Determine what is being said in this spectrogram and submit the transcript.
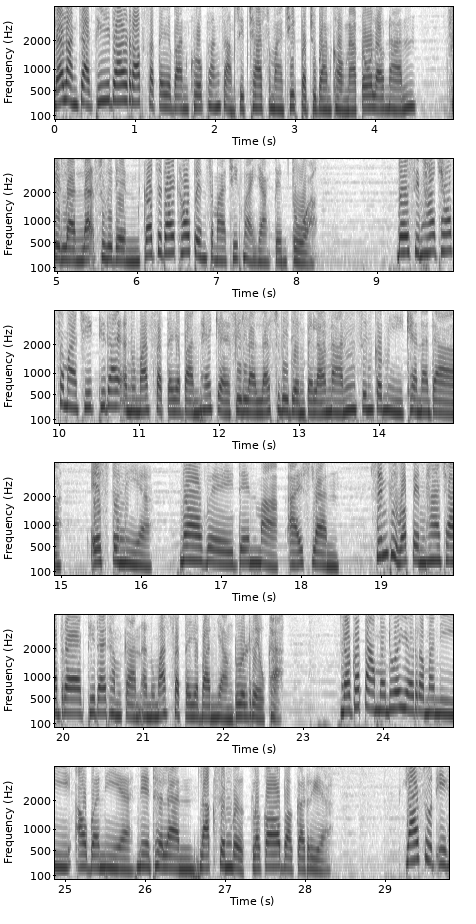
และหลังจากที่ได้รับสัตยาบันครบทั้ง 30 ชาติสมาชิกปัจจุบันของนาโตแล้วนั้น ฟินแลนด์และสวีเดนก็จะได้เข้าเป็นสมาชิกใหม่อย่างเต็มตัว โดย 15 ชาติสมาชิกที่ได้อนุมัติสัตยาบันให้แก่ฟินแลนด์และสวีเดนไปแล้วนั้น ซึ่งก็มีแคนาดา เอสโตเนีย นอร์เวย์ เดนมาร์ก ไอซ์แลนด์ ซึ่งถือว่าเป็น 5 ชาติแรกที่ได้ทำการอนุมัติสัตยาบันอย่างรวดเร็วค่ะ แล้วก็ตามมาด้วยเยอรมนี อัลบาเนีย เนเธอร์แลนด์ ลักเซมเบิร์ก แล้วก็บัลแกเรียล่าสุดอีก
